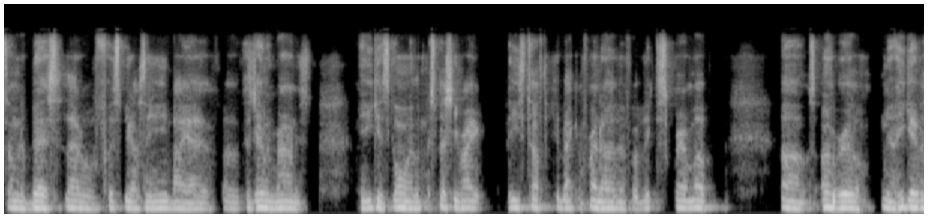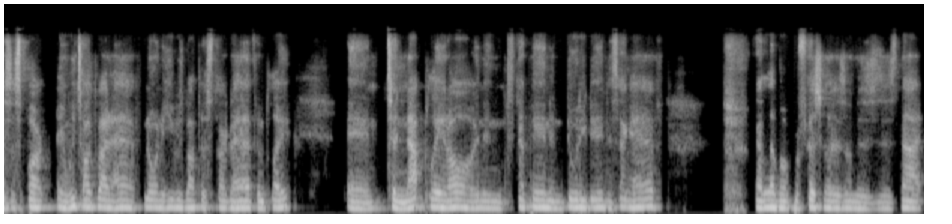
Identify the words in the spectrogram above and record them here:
some of the best lateral foot speed I've seen anybody have. Because uh, Jaylen Brown is, he gets going, especially right he's tough to get back in front of, and for Vic to square him up uh, was unreal. You know, he gave us a spark, and we talked about a half, knowing that he was about to start the half and play, and to not play at all, and then step in and do what he did in the second half. That level of professionalism is is not,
